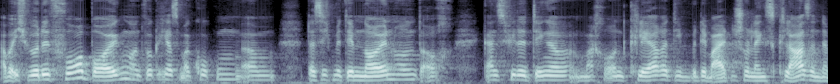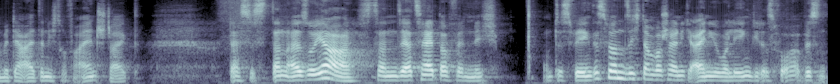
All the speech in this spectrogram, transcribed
Aber ich würde vorbeugen und wirklich erstmal gucken, ähm, dass ich mit dem neuen Hund auch ganz viele Dinge mache und kläre, die mit dem alten schon längst klar sind, damit der alte nicht drauf einsteigt. Das ist dann also, ja, ist dann sehr zeitaufwendig. Und deswegen, das würden sich dann wahrscheinlich einige überlegen, die das vorher wissen.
